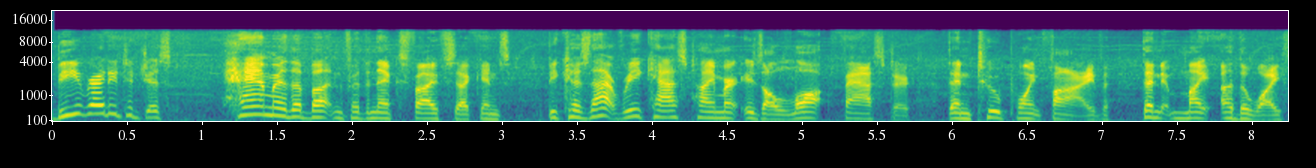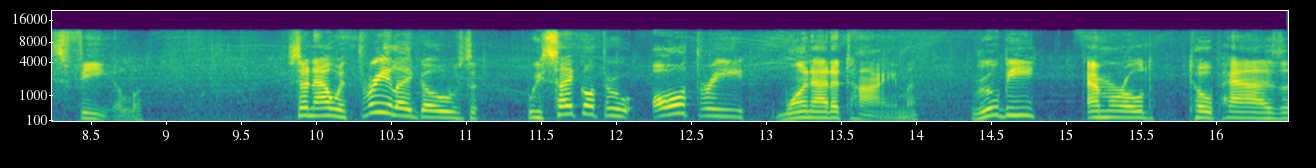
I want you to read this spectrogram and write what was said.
Be ready to just hammer the button for the next 5 seconds, because that recast timer is a lot faster than 2.5 than it might otherwise feel. So now with 3 Legos, we cycle through all 3 one at a time. Ruby, Emerald, Topaz,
